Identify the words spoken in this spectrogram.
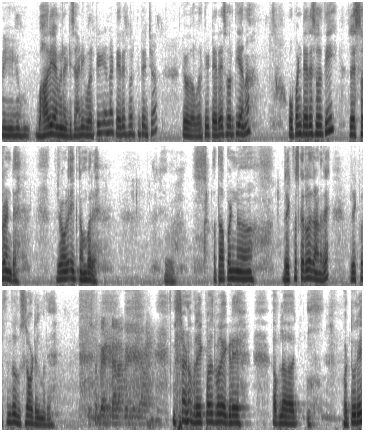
आणि भारी ॲम्युनिटीज आणि वरती आहे ना टेरेसवरती त्यांच्या हे बघा वरती टेरेसवरती आहे ना ओपन टेरेसवरती रेस्टॉरंट आहे. त्याच्यामुळे एक नंबर आहे. हे बघा. आता आपण ब्रेकफास्ट करायला जाणार आहे. ब्रेकफास्ट त्यांचं दुसऱ्या हॉटेलमध्ये आहे. मित्रांनो ब्रेकफास्ट बघा इकडे आपलं भटुरे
